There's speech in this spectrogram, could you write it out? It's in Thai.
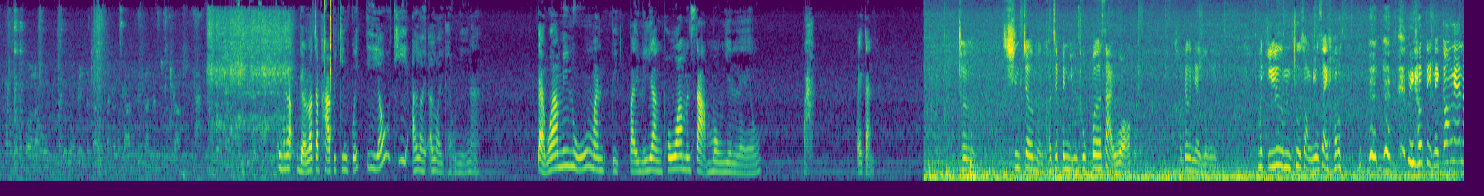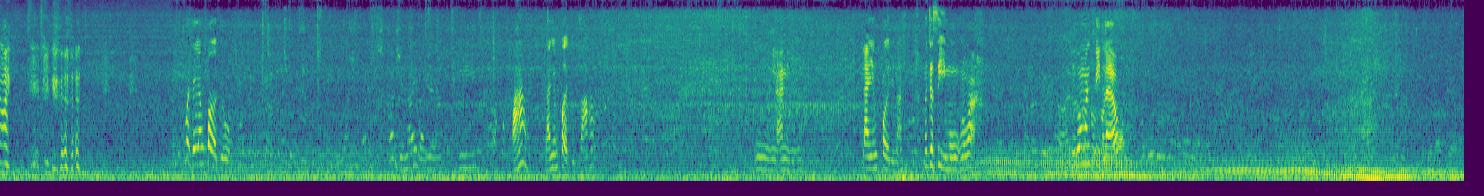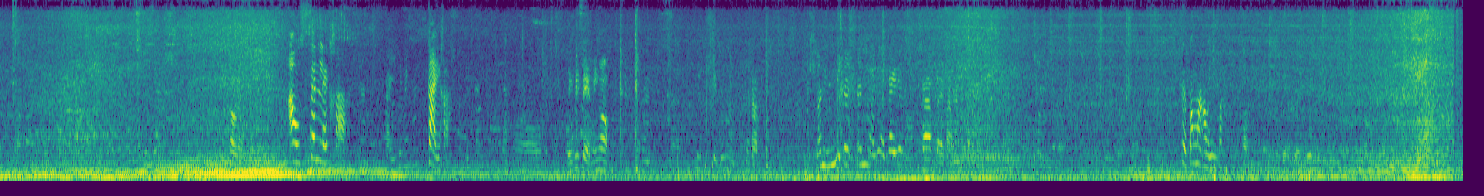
เดี๋ยวเราจะพาไปกินก๋วยเตี๋ยวที่อร่อยอร่อยแถวนี้นะ แต่ว่าไม่รู้มันปิดไปหรือยัง เพราะว่ามันสามโมงเย็นแล้วไปไปกัน เธอฉันเจอเหมือนเขาจะเป็นยูทูบเบอร์สายวอล์กเขาเดินใหญ่เลย เมื่อกี้ลืมชูสองนิ้วใส่เขา มีเขาติดในกล้องแน่นอน เหมือนจะยังเปิดอยู่ว้าวร้านยังเปิดอยู่จ้าอืมร้านนี้ร้านยังเปิดอยู่นะ มันจะสี่โมงแล้วอะคิดว่ามันปิดแล้ว เอาเส้นเล็กค่ะ ไก่ใช่ไหมคะ ไก่ค่ะ เล็กพิเศษไม่งอก เด็กเสียบด้วยมั้ง ครับ ตอนนี้มันมีแต่แต่เนื้อเนื้อไก่ด้วยเนาะ ครับได้ครับ เดี๋ยวต้องมาเอาเองปะ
